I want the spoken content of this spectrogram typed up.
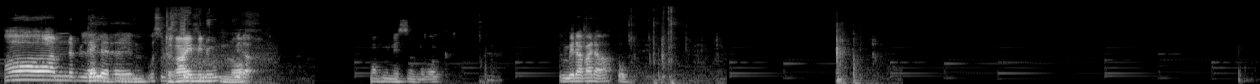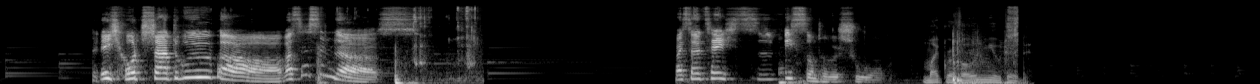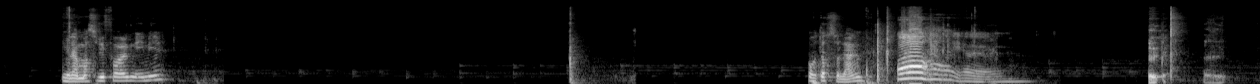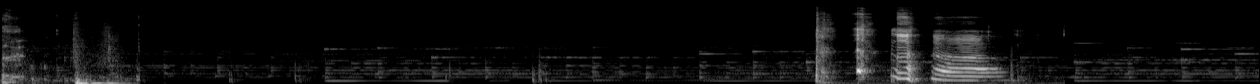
Oh, am Nippel Delle, Drei Minuten noch. Meter, Mach mir nicht so einen Druck. einen Meter weiter. Oh. Ich rutsch da drüber. Was ist denn das? Weißt du, als hätte ich ich untere Schuhe. Microphone muted. Wie lange machst du die Folgen, Emil? Oh, doch so lang. Oh, ja, ja, ja.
